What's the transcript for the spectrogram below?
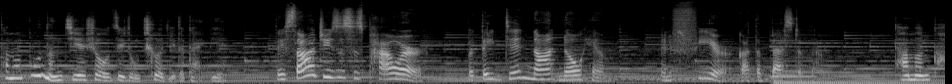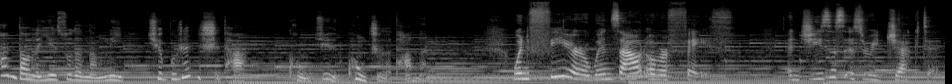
他们不能接受这种彻底的改变？ They saw Jesus' power, but they did not know him, and fear got the best of them. 他们看到了耶稣的能力，却不认识他， 恐惧控制了他们。 When fear wins out over faith and Jesus is rejected,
